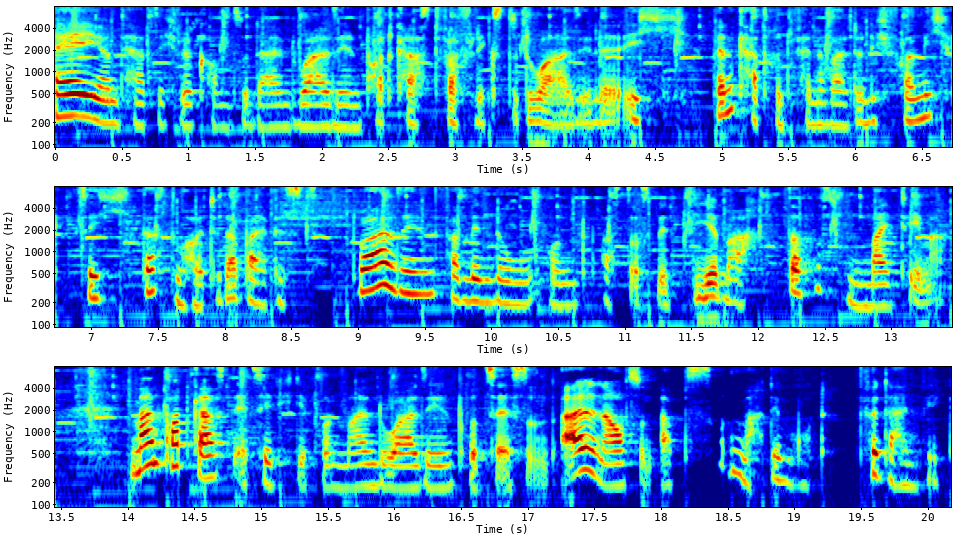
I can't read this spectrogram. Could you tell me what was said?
Hey und herzlich willkommen zu deinem Dualseelen-Podcast Verflixte Dualseele. Ich bin Katrin Fennewald und ich freue mich riesig, dass du heute dabei bist. Dualseelenverbindungen und was das mit dir macht, das ist mein Thema. In meinem Podcast erzähle ich dir von meinem Dualseelenprozess und allen Aufs und Abs und mach dir Mut für deinen Weg.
